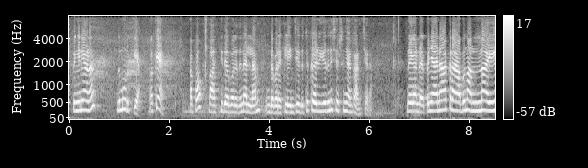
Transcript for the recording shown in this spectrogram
അപ്പം ഇങ്ങനെയാണ് ഇത് മുറിക്കുക. ഓക്കെ? അപ്പോൾ ബാക്കി ഇതേപോലെ തന്നെ എല്ലാം എന്താ പറയുക ക്ലീൻ ചെയ്തിട്ട് കഴുകിയതിന് ശേഷം ഞാൻ കാണിച്ചു തരാം ഇതേ കണ്ടേ ഇപ്പം ഞാൻ ആ ക്രാബ് നന്നായി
